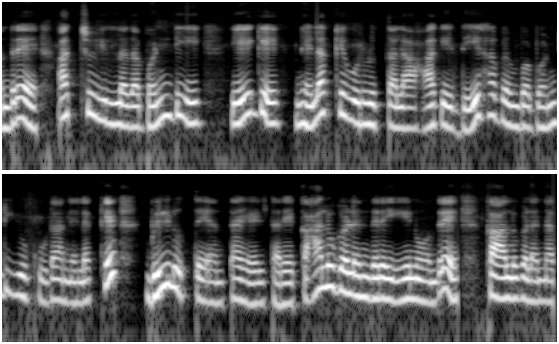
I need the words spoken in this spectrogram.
ಅಂದರೆ ಅಚ್ಚು ಇಲ್ಲದ ಬಂಡಿ ಹೇಗೆ ನೆಲಕ್ಕೆ ಉರುಳುತ್ತಲ್ಲ, ಹಾಗೆ ದೇಹವೆಂಬ ಬಂಡಿಯು ಕೂಡ ನೆಲಕ್ಕೆ ಬೀಳುತ್ತೆ ಅಂತ ಹೇಳ್ತಾರೆ. ಕಾಲುಗಳೆಂದರೆ ಏನು ಅಂದರೆ ಕಾಲುಗಳನ್ನು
